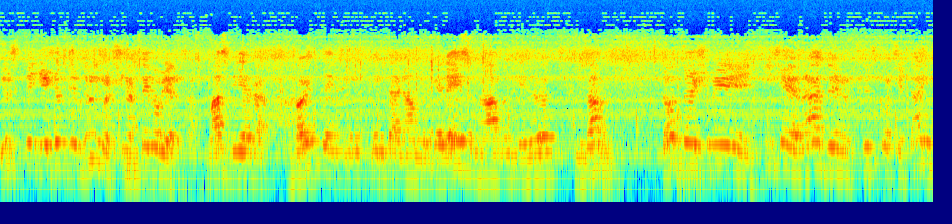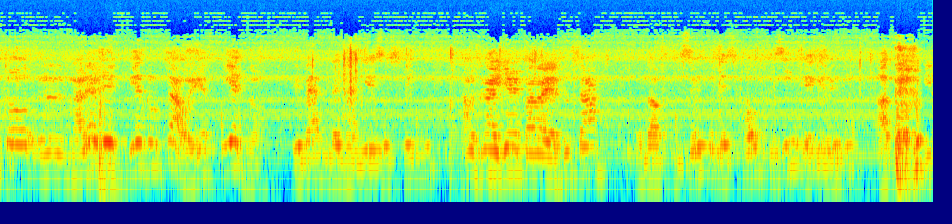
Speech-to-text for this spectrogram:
już w 52 od 13 wiersza. Was wir heute mit- miteinander gelesen haben, gehört zusammen. To, cośmy dzisiaj razem wszystko czytali, to y, należy jedną całość, jest jedno. Wir werden den Herrn Jesus finden und auch die Sünde des Volkes ihm gegenüber. i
